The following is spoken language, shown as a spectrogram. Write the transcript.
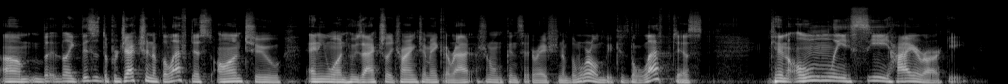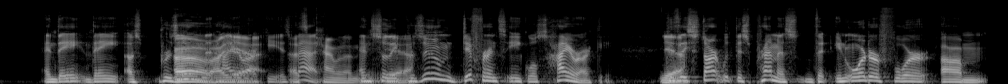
Um, but like this is the projection of the leftist onto anyone who's actually trying to make a rational consideration of the world, because the leftist can only see hierarchy, and they they uh, presume Oh, that uh, yeah. hierarchy is bad, and so they yeah. presume difference equals hierarchy. Because Yeah. they start with this premise that in order for um,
